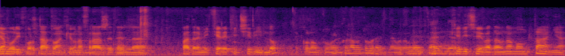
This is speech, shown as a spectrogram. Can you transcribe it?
Abbiamo riportato anche una frase del padre Michele Piccirillo, ecco l'autore, Ecco l'autore, che diceva da una montagna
